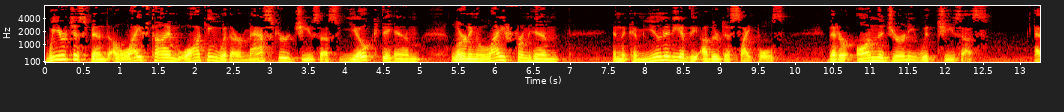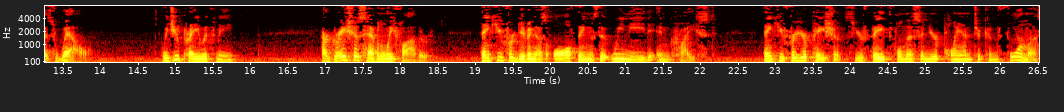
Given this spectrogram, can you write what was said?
we are to spend a lifetime walking with our Master Jesus, yoked to Him, learning life from Him, in the community of the other disciples that are on the journey with Jesus as well. Would you pray with me? Our gracious Heavenly Father, thank you for giving us all things that we need in Christ. Thank you for your patience, your faithfulness, and your plan to conform us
